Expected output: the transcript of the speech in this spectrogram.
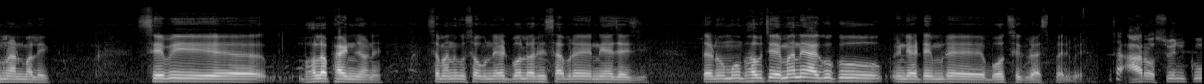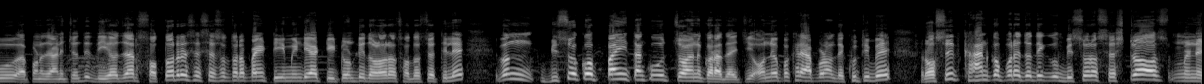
উমরান মল্লিক সে বি ভালো ফাইন জনে সেমানকু সব নেট বোলর হিসাবে নিয়ে যাইছি তেণু মু ভাবছি এমানে আগুকু ইন্ডিয়া টিমরে বহুত শীঘ্র আসিপারিবে আচ্ছা আর অশ্বিনকু আপনার জাঁচান দুই হাজার সতরের সে থর টিম ইন্ডিয়া টি টোয়েন্টি দলর সদস্য লে এবং বিশ্বকপ তাঁকু চয়ন করা যাই অন্য পক্ষে আপনার দেখুবে রশিদ খান পরে যদি বিশ্বর শ্রেষ্ঠ মানে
